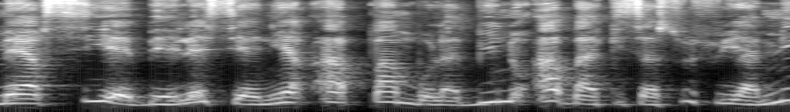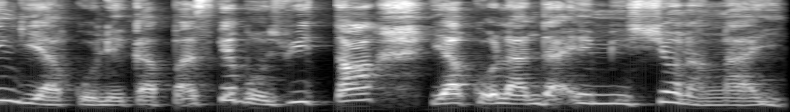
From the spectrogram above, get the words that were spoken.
merci ebele seigneur apambola bino abakisa susu ya mingi ya koleka parceke bozwi temps ya kolanda emission na ngai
